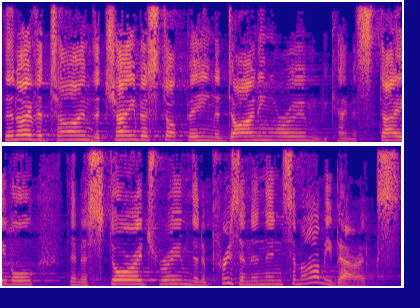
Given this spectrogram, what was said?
Then over time, the chamber stopped being a dining room, became a stable, then a storage room, then a prison, and then some army barracks.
